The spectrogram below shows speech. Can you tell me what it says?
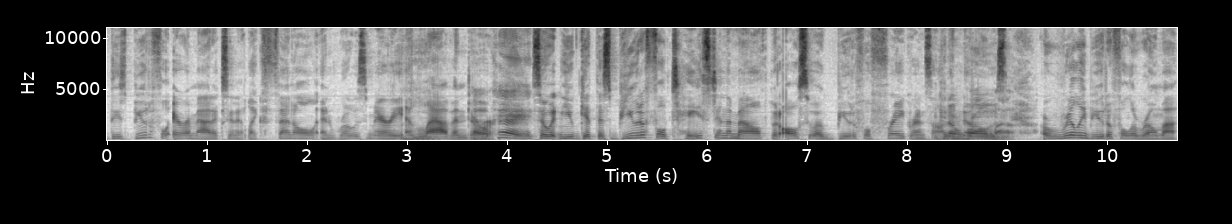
these beautiful aromatics in it, like fennel and rosemary and lavender. Mm-hmm. Okay. So it, you get this beautiful taste in the mouth, but also a beautiful fragrance on an the aroma. nose. A really beautiful aroma.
